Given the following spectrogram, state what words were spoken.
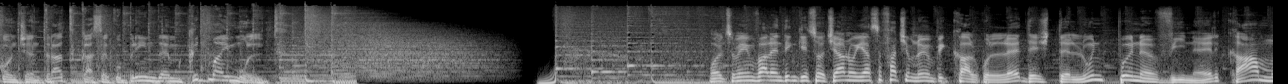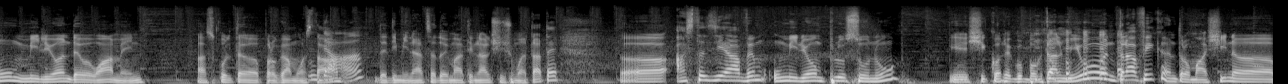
concentrat ca să cuprindem cât mai mult. Mulțumim, Valentin Chisoceanu. Ia să facem noi un pic calculele. Deci de luni până vineri, cam un milion de oameni ascultă programul ăsta Da. de dimineață, doi matinal și jumătate. Uh, Astăzi avem un milion plus unu. E și colegul Bogdan Miu în trafic, într-o mașină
